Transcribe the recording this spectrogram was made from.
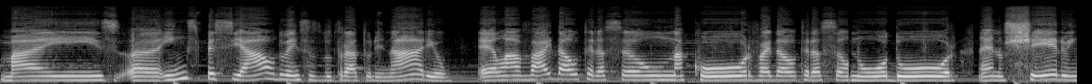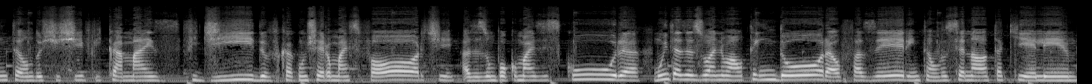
Mas uh, em especial doenças do trato urinário, ela vai dar alteração na cor, vai dar alteração no odor, né, no cheiro, então do xixi fica mais fedido, fica com um cheiro mais forte, às vezes um pouco mais escura. Muitas vezes o animal tem dor ao fazer, então você nota que ele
